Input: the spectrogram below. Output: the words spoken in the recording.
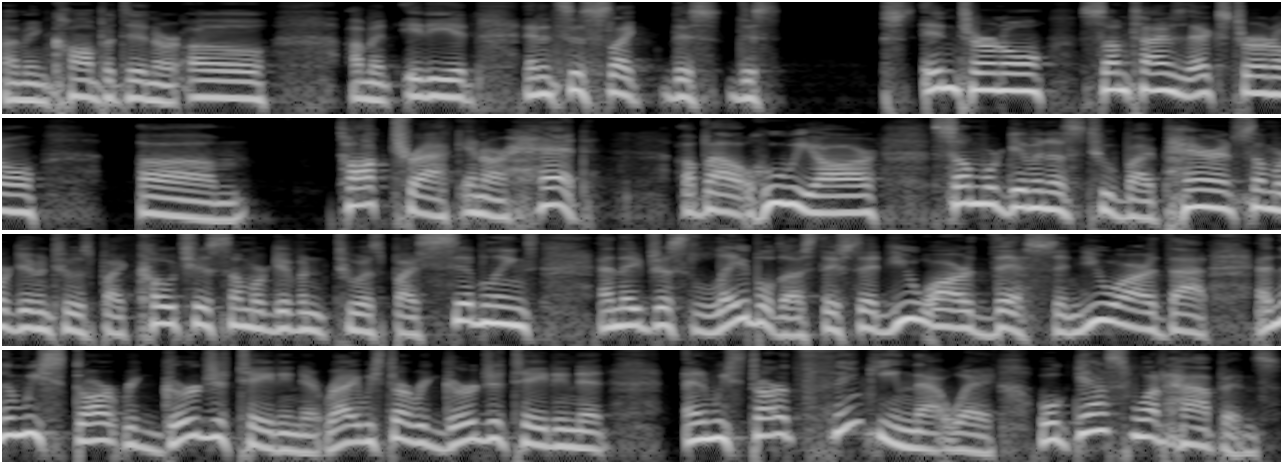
I'm incompetent, or oh, I'm an idiot. And it's just like this this internal, sometimes external um, talk track in our head about who we are. Some were given us to by parents, some were given to us by coaches, some were given to us by siblings, and they've just labeled us. They've said, You are this and you are that. And then we start regurgitating it, right? We start regurgitating it and we start thinking that way. Well, guess what happens?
